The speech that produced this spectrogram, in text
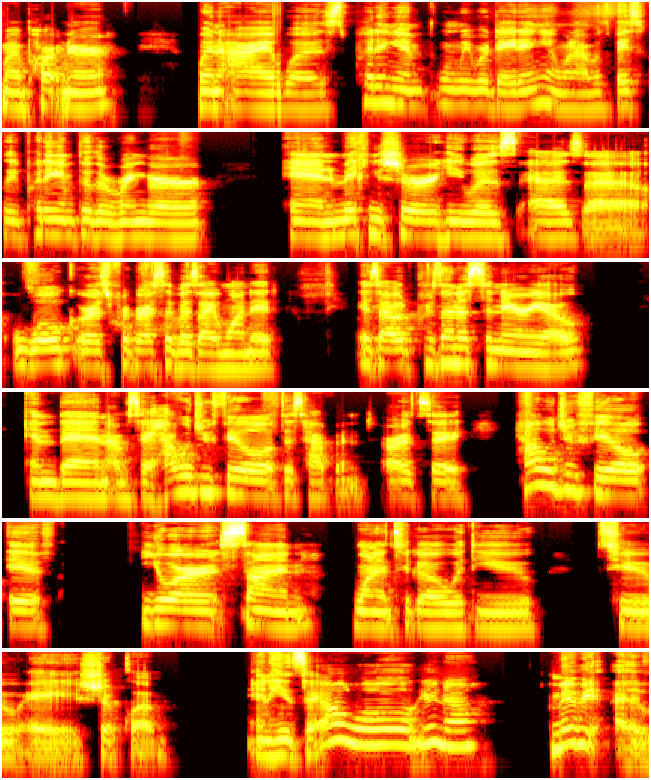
my partner, when I was putting him, when we were dating, and when I was basically putting him through the ringer and making sure he was as uh, woke or as progressive as I wanted, is I would present a scenario and then I would say, How would you feel if this happened? Or I'd say, How would you feel if your son wanted to go with you to a strip club? And he'd say, Oh, well, you know, maybe, uh,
